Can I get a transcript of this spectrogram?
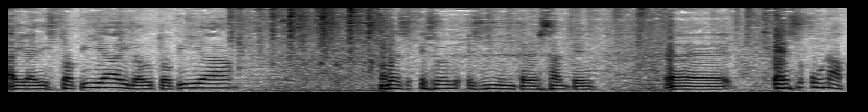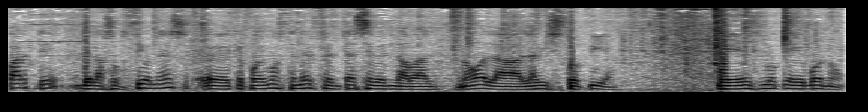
hay la distopía y la utopía. Entonces, eso es muy interesante. Es una parte de las opciones que podemos tener frente a ese vendaval, ¿no? la, distopía, que es lo que, bueno,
